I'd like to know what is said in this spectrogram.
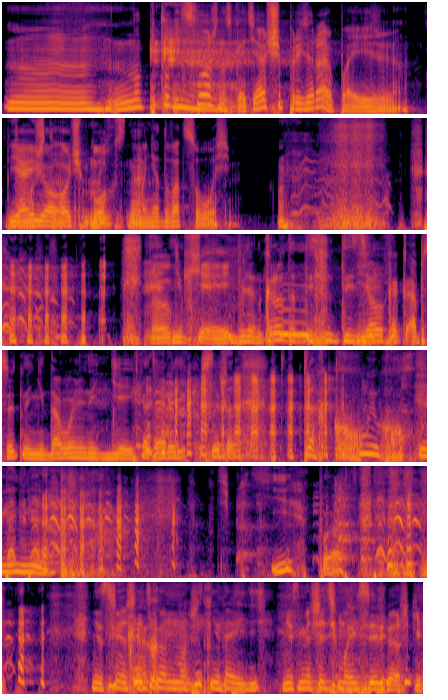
Ну, тут сложно сказать. Я вообще презираю поэзию. Я ее очень плохо знаю. Мне 28. Окей. Блин, круто, ты, сделал как абсолютно недовольный гей, который слышал такую хуйню. Ебать, Не смешите, как он может ненавидеть. не смешите мои сережки.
